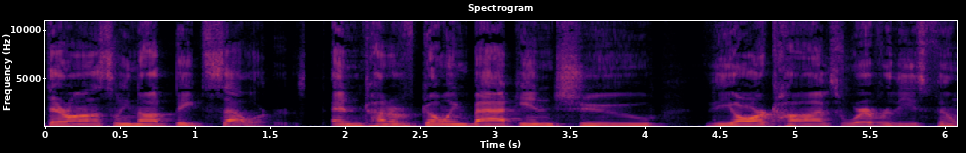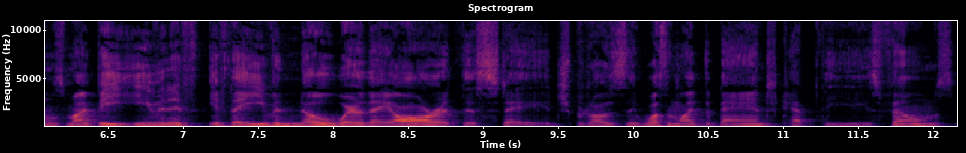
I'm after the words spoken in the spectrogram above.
they're honestly not big sellers. And kind of going back into the archives wherever these films might be, even if if they even know where they are at this stage, because it wasn't like the band kept these films,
